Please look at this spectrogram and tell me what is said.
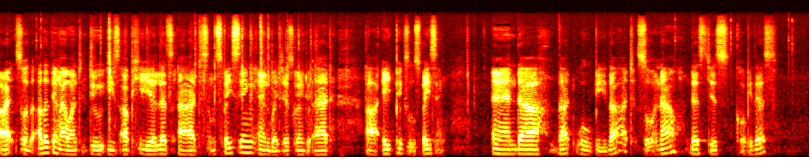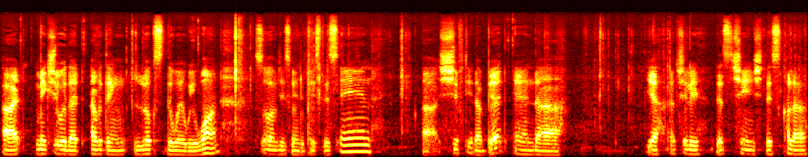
All right so the other thing i want to do is up here let's add some spacing and we're just going to add uh, 8 pixel spacing. And uh, that will be that. So now let's just copy this. All right make sure that everything looks the way we want. So i'm just going to paste this in uh, shift it a bit and uh, yeah actually let's change this color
